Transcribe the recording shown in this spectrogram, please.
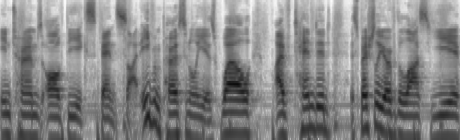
in terms of the expense side, even personally as well. I've tended, especially over the last year,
